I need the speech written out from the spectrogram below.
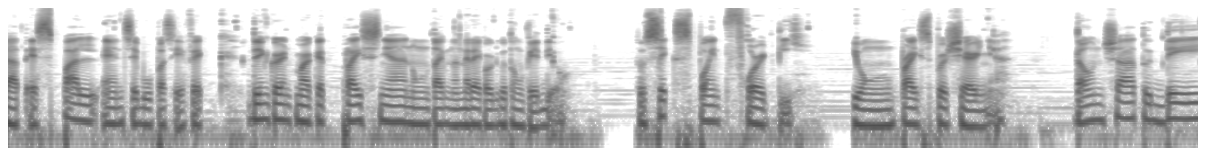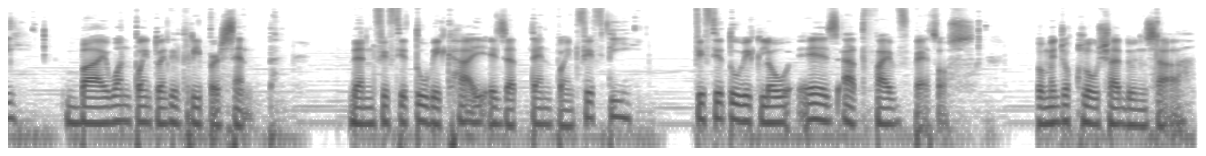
That is PAL and Cebu Pacific. Ito yung current market price niya nung time na nirecord ko tong video. So, 6.40 yung price per share niya. Down siya today by 1.23%. Then 52 week high is at 10.50. 52 week low is at 5 pesos. So medyo close siya dun sa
